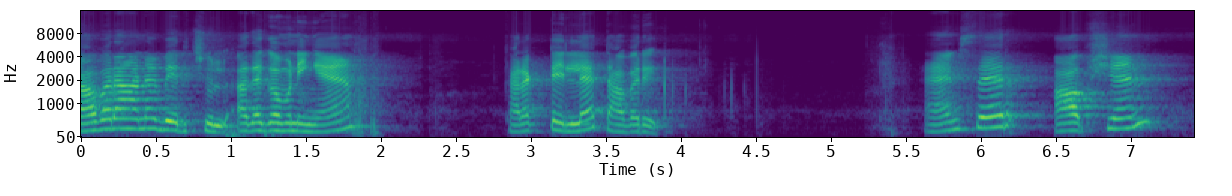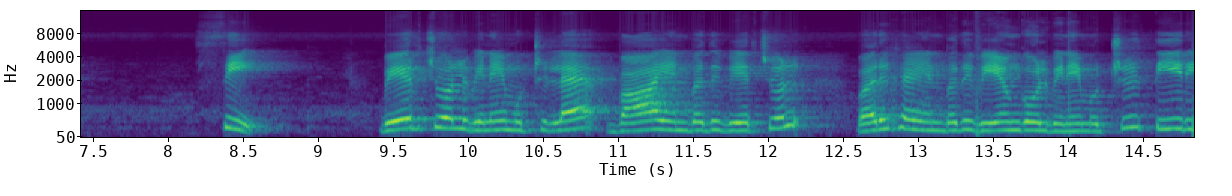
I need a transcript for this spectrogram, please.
தவறான வேர்ச்சொல் அதை கவனிங்க. கரெக்ட் இல்லை தவறு. ஆன்சர் ஆப்ஷன் சி வேர்ச்சொல் வினைமுற்றில் வா என்பது வேர்ச்சொல் வருக என்பது வியங்கோல் வினைமுற்று தீர்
